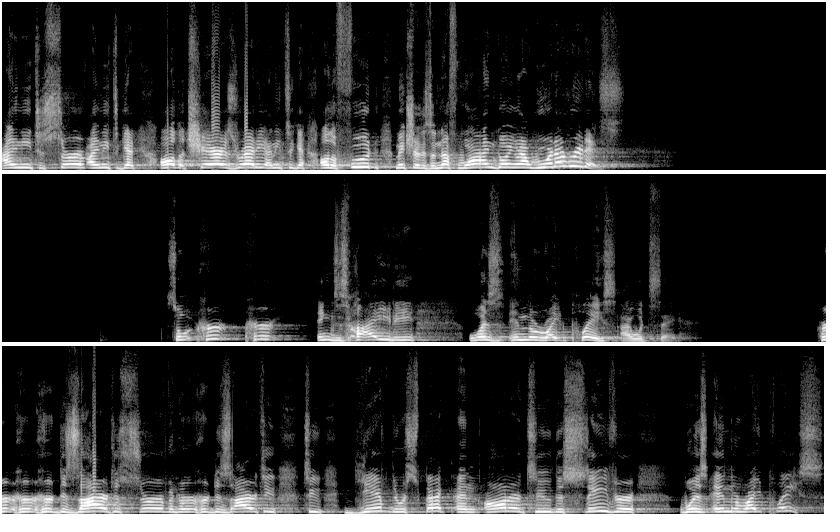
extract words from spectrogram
I need to serve. I need to get all the chairs ready. I need to get all the food, make sure there's enough wine going around, whatever it is. So her, her anxiety was in the right place, I would say. Her, her, her desire to serve and her, her desire to, to give the respect and honor to the Savior was in the right place.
